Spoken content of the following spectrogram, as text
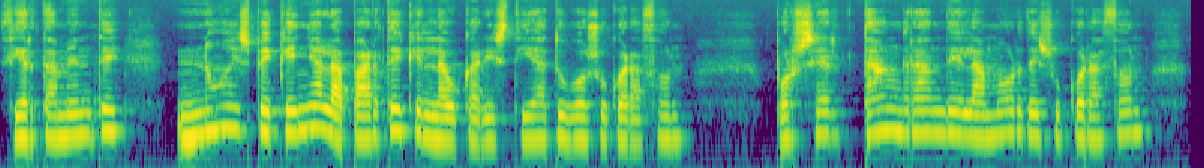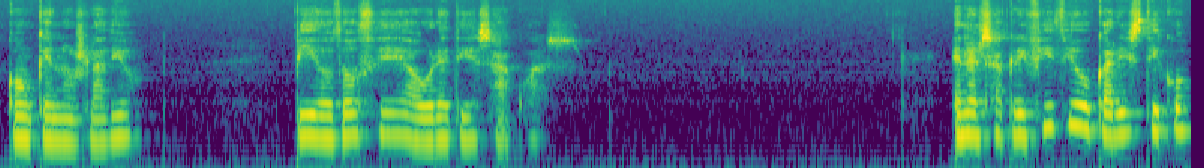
Ciertamente no es pequeña la parte que en la Eucaristía tuvo su corazón, por ser tan grande el amor de su corazón con que nos la dio. Pío XII Aureties Aquas. En el sacrificio eucarístico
